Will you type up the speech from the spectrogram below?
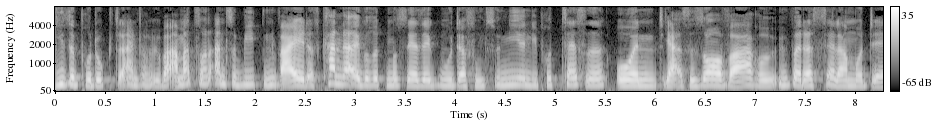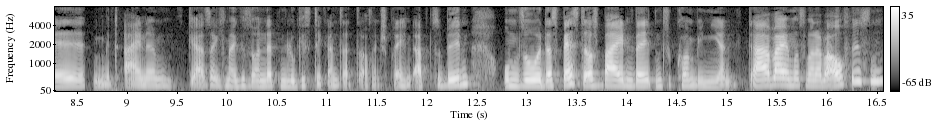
diese Produkte einfach über Amazon anzubieten, weil das kann der Algorithmus sehr, sehr gut, da funktionieren die Prozesse und ja, Saisonware über über das Seller-Modell mit einem, ja, sag ich mal, gesonderten Logistikansatz auch entsprechend abzubilden, um so das Beste aus beiden Welten zu kombinieren. Dabei muss man aber auch wissen,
